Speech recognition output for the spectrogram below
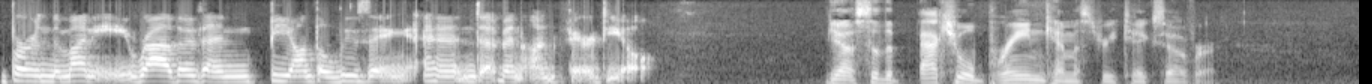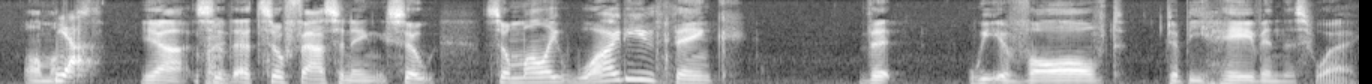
burn the money rather than be on the losing end of an unfair deal. Yeah, so the actual brain chemistry takes over. Almost. Yeah. Yeah, so right. that's so fascinating. So so Molly, why do you think that we evolved to behave in this way?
